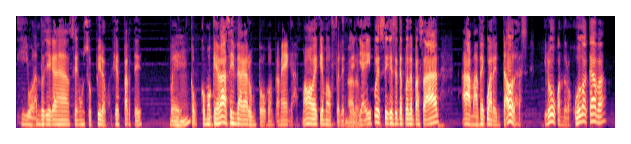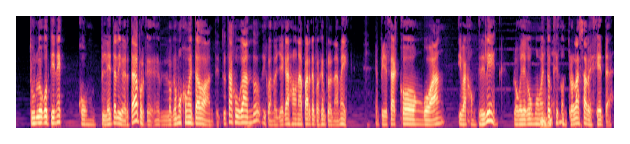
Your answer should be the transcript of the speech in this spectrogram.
y volando llegas en un suspiro a cualquier parte, pues como, que vas a indagar un poco, en venga, vamos a ver qué me ofrece. Y ahí pues sí que se te puede pasar a más de 40 horas. Y luego cuando el juego acaba, tú luego tienes completa libertad, porque lo que hemos comentado antes, tú estás jugando y cuando llegas a una parte, por ejemplo en Namek, empiezas con Gohan y vas con Krilin. Luego llega un momento en que controlas a Vegeta.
